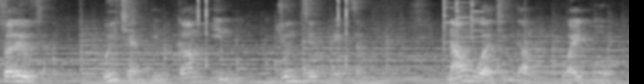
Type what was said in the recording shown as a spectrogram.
solution which have been come in June shift exam. Now watching the whiteboard.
